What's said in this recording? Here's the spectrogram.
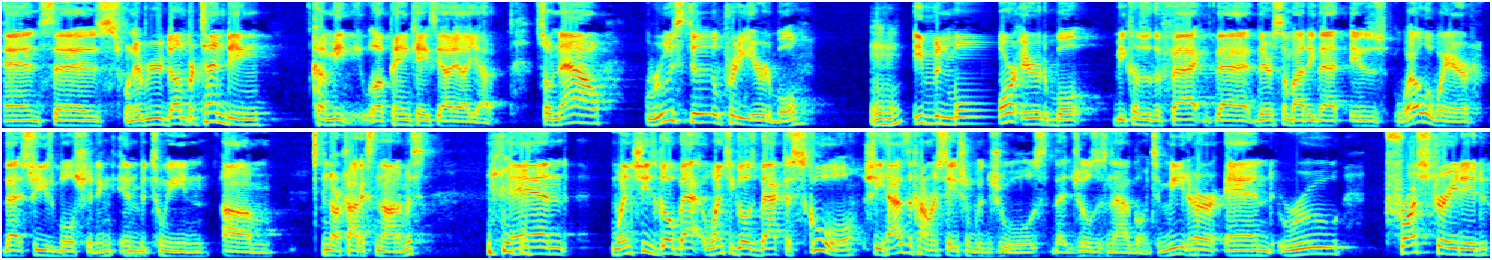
and says, whenever you're done pretending, come meet me. We'll have pancakes, yada, yada, yada. So now Rue is still pretty irritable, mm-hmm. even more irritable because of the fact that there's somebody that is well aware that she's bullshitting in between um, Narcotics Anonymous. and when she's go back when she goes back to school, she has a conversation with Jules that Jules is now going to meet her, and Rue frustrated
